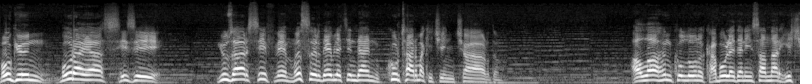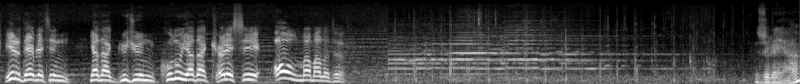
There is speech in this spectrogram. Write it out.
Bugün buraya sizi Yüzarsif ve Mısır devletinden kurtarmak için çağırdım. Allah'ın kulluğunu kabul eden insanlar hiçbir devletin ya da gücün kulu ya da kölesi olmamalıdır. Züleyha?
